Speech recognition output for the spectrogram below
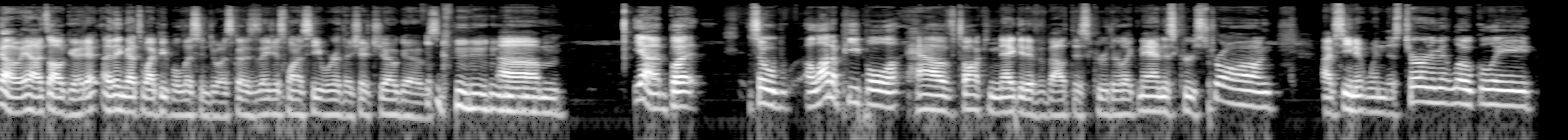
no, yeah, it's all good. I think that's why people listen to us because they just want to see where the shit show goes. um, yeah, but so a lot of people have talked negative about this crew. They're like, "Man, this crew's strong. I've seen it win this tournament locally."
